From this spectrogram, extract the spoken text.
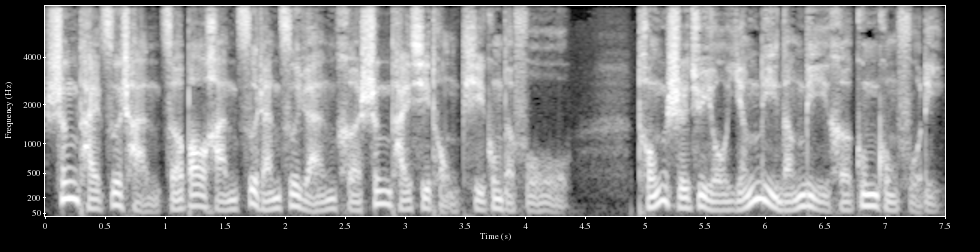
生态资产则包含自然资源和生态系统提供的服务，同时具有盈利能力和公共福利。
